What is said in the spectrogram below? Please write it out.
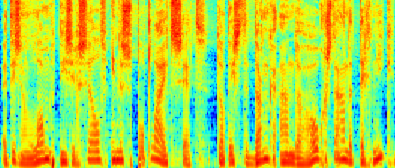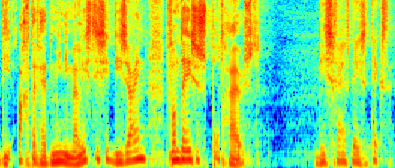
het is een lamp die zichzelf in de spotlight zet. Dat is te danken aan de hoogstaande techniek die achter het minimalistische design van deze spot huist. Wie schrijft deze teksten?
